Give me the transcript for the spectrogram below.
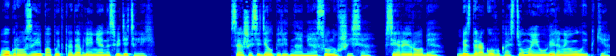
Угрозы и попытка давления на свидетелей. Саша сидел перед нами, осунувшийся, в серой робе, без дорогого костюма и уверенной улыбки.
